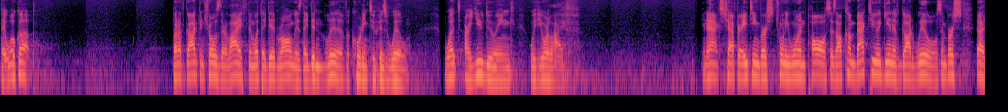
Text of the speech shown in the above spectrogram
They woke up. But if God controls their life, then what they did wrong is they didn't live according to his will. What are you doing with your life? In Acts chapter 18, verse 21, Paul says, I'll come back to you again if God wills. In verse uh,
